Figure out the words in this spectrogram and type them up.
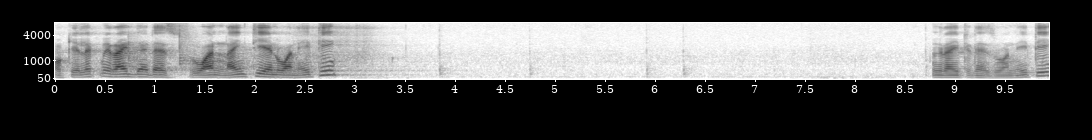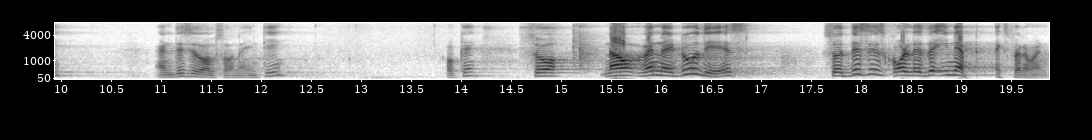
Okay, let me write that as 190 and 180. We write it as 180 and this is also 90 okay. So now when I do this so this is called as the inept experiment.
